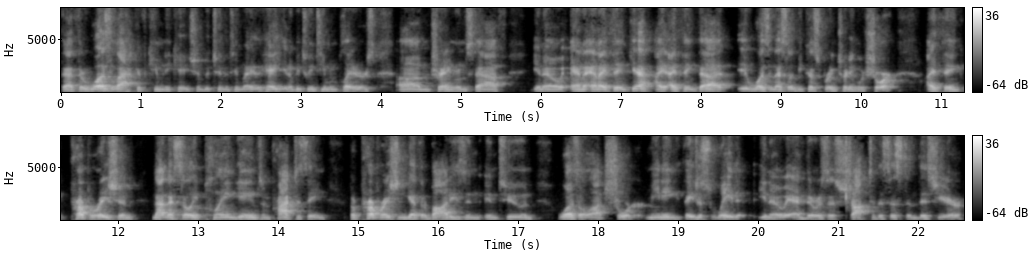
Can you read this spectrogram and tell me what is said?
that there was lack of communication between the team. Like, hey, you know, between team and players, um, training room staff, you know, and and I think yeah, I, I think that it wasn't necessarily because spring training was short. I think preparation, not necessarily playing games and practicing, but preparation to get their bodies in, into and was a lot shorter, meaning they just waited, you know, and there was a shock to the system this year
